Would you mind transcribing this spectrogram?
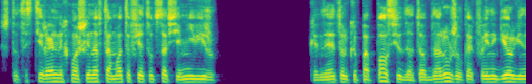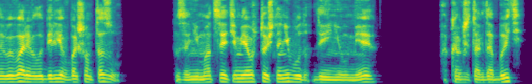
Что-то стиральных машин-автоматов я тут совсем не вижу. Когда я только попал сюда, то обнаружил, как Фаина Георгиевна вываривала белье в большом тазу. Заниматься этим я уж точно не буду, да и не умею. А как же тогда быть?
